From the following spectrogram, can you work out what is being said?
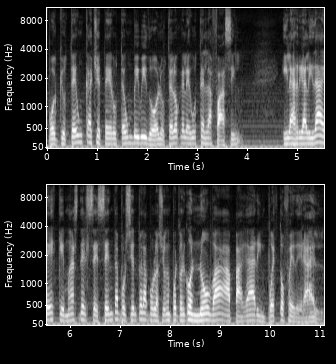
porque usted es un cachetero, usted es un vividor, usted lo que le gusta es la fácil. Y la realidad es que más del 60% de la población en Puerto Rico no va a pagar impuesto federal.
